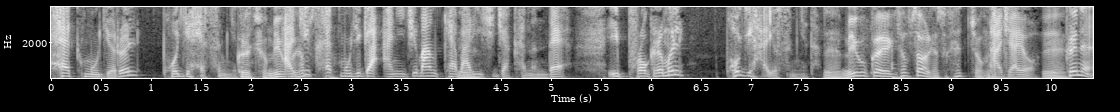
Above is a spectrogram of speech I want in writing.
핵 무기를 포기했습니다. 그렇죠. 아직 협상. 핵 무기가 아니지만 개발이 예. 시작하는데 이 프로그램을 포기하였습니다. 네. 미국과 협상을 계속 했죠. 맞아요. 예. 그는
